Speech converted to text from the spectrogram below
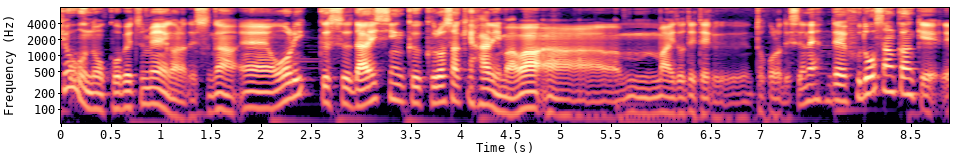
今日の個別銘柄ですが、えー、オリックス、大真空、黒崎播磨は毎度出てるところですよね。で、不動産関係、え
